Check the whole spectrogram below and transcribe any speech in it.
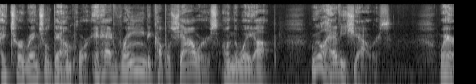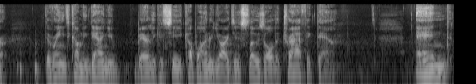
a torrential downpour. It had rained a couple showers on the way up, real heavy showers, where the rain's coming down, you barely can see a couple hundred yards and slows all the traffic down. And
